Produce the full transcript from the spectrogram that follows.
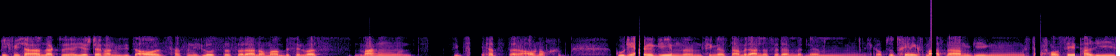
rief mich dann an und sagte, ja, hier Stefan, wie sieht's aus? Hast du nicht Lust, dass wir da nochmal ein bisschen was machen? Und die Zeit hat es dann auch noch gut hergegeben. Dann fing das damit an, dass wir dann mit einem, ich glaube, so Trainingsmaßnahmen gegen Stade Francais Paris,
